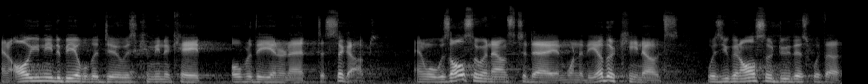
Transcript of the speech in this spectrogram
And all you need to be able to do is communicate over the internet to SIGOPT. And what was also announced today in one of the other keynotes was you can also do this with a,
